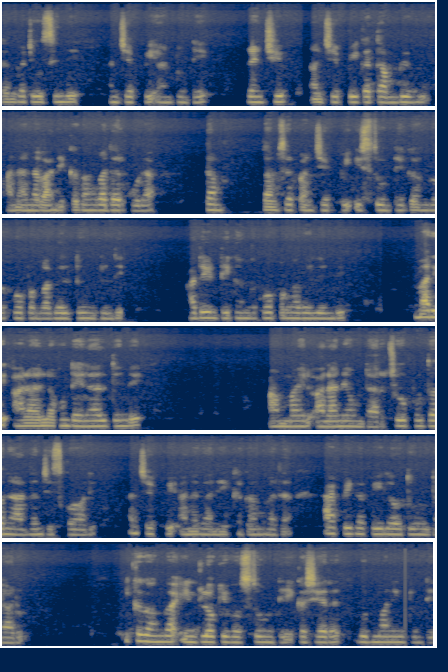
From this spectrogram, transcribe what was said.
గంగ చూసింది అని చెప్పి అంటుంటే ఫ్రెండ్షిప్ అని చెప్పి ఇక తంబివు అని అనగానే ఇక గంగాధర్ కూడా తమ్ థమ్స్అప్ అని చెప్పి ఇస్తుంటే గంగ కోపంగా వెళ్తూ ఉంటుంది. అదేంటి గంగ కోపంగా వెళ్ళింది? మరి అలా వెళ్ళకుండా ఎలా వెళ్తుంది? అమ్మాయిలు అలానే ఉంటారు చూపులతోనే అర్థం చేసుకోవాలి అని చెప్పి అనగానే ఇక గంగాధర్ హ్యాపీగా ఫీల్ అవుతూ ఉంటాడు. ఇక గంగ ఇంట్లోకి వస్తూ ఉంటే ఇక శరత్ గుడ్ మార్నింగ్ ఉంటే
